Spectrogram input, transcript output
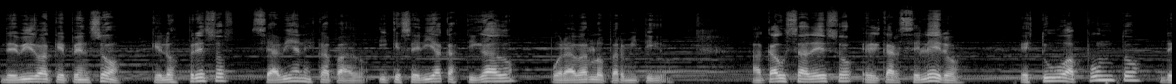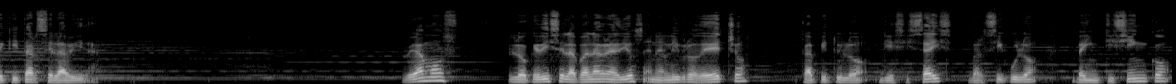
debido a que pensó que los presos se habían escapado y que sería castigado por haberlo permitido. A causa de eso, el carcelero estuvo a punto de quitarse la vida. Veamos lo que dice la palabra de Dios en el libro de Hechos, capítulo 16, versículo 25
